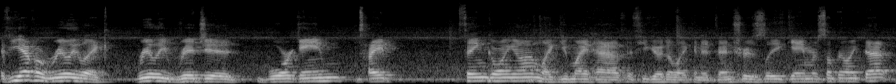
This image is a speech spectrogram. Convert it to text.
if you have a really like really rigid war game type thing going on, like you might have if you go to like an Adventures League game or something like that,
